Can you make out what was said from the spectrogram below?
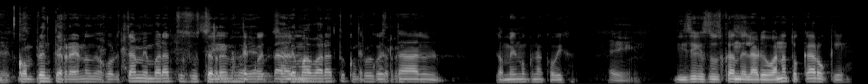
sea, compren terrenos mejor. Están bien baratos sus Sí, terrenos. allá, güey. Sale más barato te comprar un terreno. cuesta el- lo mismo que una cobija. Dice Jesús Candelario, ¿van a tocar o qué?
